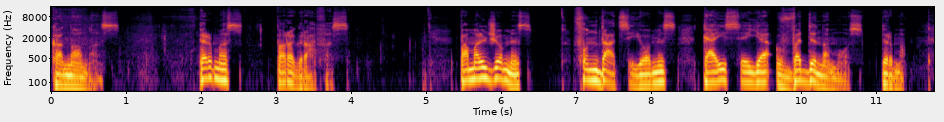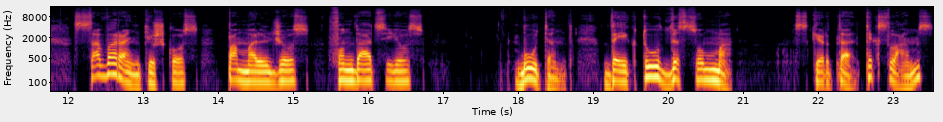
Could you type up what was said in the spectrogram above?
kanonas. Pirmas paragrafas. Pamaldžiomis fundacijomis teisėje vadinamos. Pirma. Savarankiškos pamaldžios fundacijos būtent daiktų visuma skirta tikslams,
